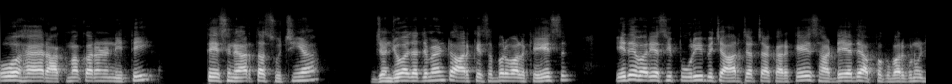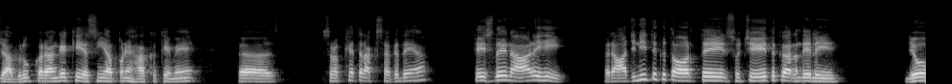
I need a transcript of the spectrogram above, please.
ਉਹ ਹੈ ਰਾਖਵਾਂਕਰਨ ਨੀਤੀ ਤੇ ਸਿਨਾਰਤਾ ਸੂਚੀਆਂ, Janjua judgment, R K Sabharwal case ਇਹਦੇ ਬਾਰੇ ਅਸੀਂ ਪੂਰੀ ਵਿਚਾਰ ਚਰਚਾ ਕਰਕੇ ਸਾਡੇ ਅਧਿਆਪਕ ਵਰਗ ਨੂੰ ਜਾਗਰੂਕ ਕਰਾਂਗੇ ਕਿ ਅਸੀਂ ਆਪਣੇ ਹੱਕ ਕਿਵੇਂ ਸੁਰੱਖਿਅਤ ਰੱਖ ਸਕਦੇ ਹਾਂ। ਤੇ ਇਸ ਦੇ ਨਾਲ ਹੀ ਰਾਜਨੀਤਿਕ ਤੌਰ ਤੇ ਸੁਚੇਤ ਕਰਨ ਦੇ ਲਈ ਜੋ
